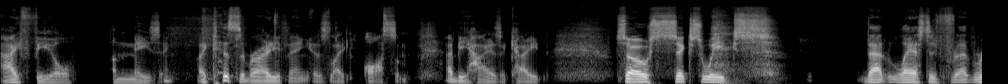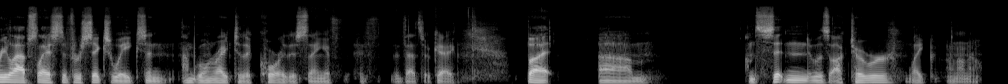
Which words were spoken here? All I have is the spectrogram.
I feel amazing. Like this sobriety thing is like awesome. I'd be high as a kite. So six weeks. That lasted. For, That relapse lasted for six weeks, and I'm going right to the core of this thing, if if, if that's okay. But um, I'm sitting. It was October, like I don't know,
